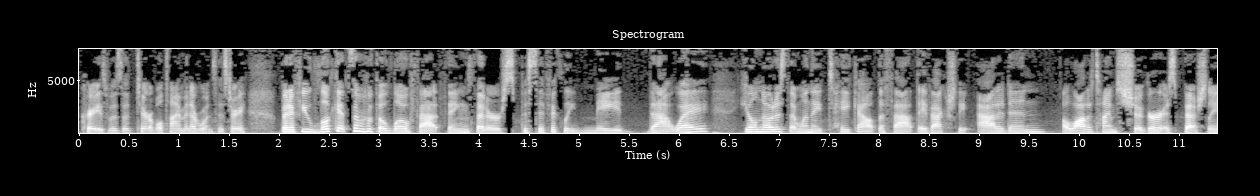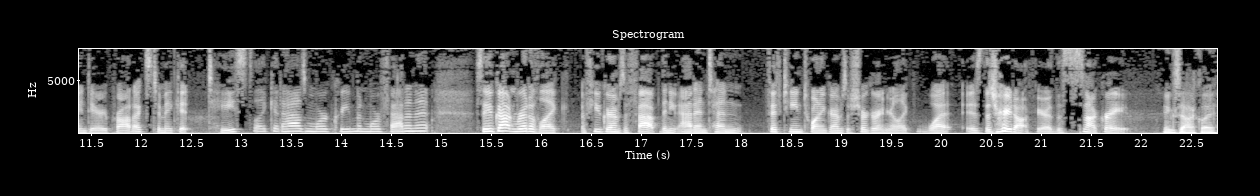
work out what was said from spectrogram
craze was a terrible time in everyone's history. But if you look at some of the low fat things that are specifically made that way, you'll notice that when they take out the fat, they've actually added in a lot of times sugar, especially in dairy products, to make it taste like it has more cream and more fat in it. So you've gotten rid of like a few grams of fat, then you add in 10, 15, 20 grams of sugar, and you're like, what is the trade off here? This is not great. Exactly.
